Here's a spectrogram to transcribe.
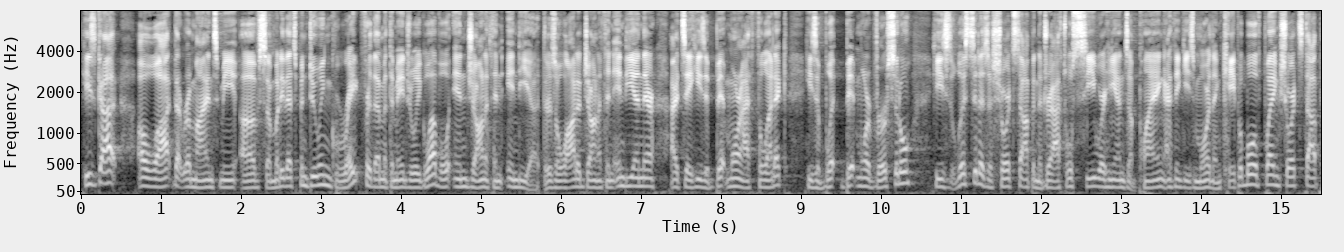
he's got a lot that reminds me of somebody that's been doing great for them at the major league level in Jonathan India. There's a lot of Jonathan India in there. I'd say he's a bit more athletic. He's a bit more versatile. He's listed as a shortstop in the draft. We'll see where he ends up playing. I think he's more than capable of playing shortstop.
